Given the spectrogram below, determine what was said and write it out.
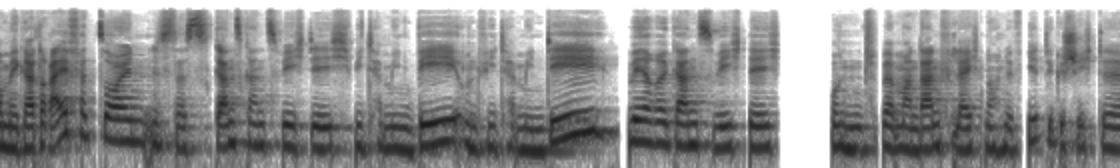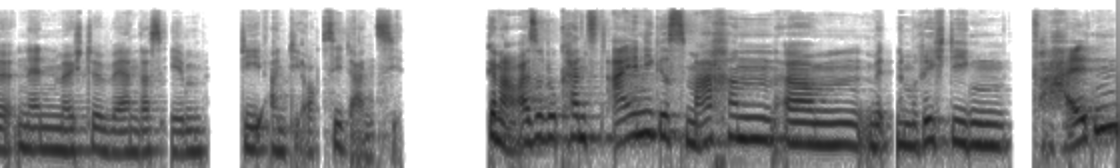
Omega-3-Fettsäuren ist das ganz, ganz wichtig. Vitamin B und Vitamin D wäre ganz wichtig. Und wenn man dann vielleicht noch eine vierte Geschichte nennen möchte, wären das eben die Antioxidantien. Genau, also du kannst einiges machen ähm, mit einem richtigen Verhalten,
